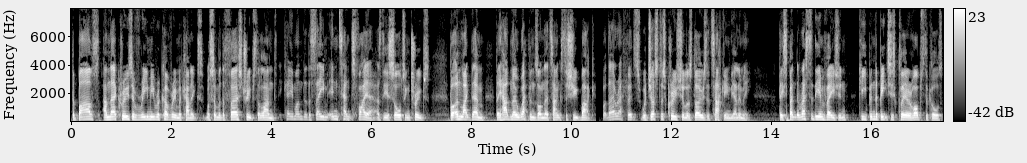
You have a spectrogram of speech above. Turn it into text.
the BARVs and their crews of REME recovery mechanics were some of the first troops to land. They came under the same intense fire as the assaulting troops, but unlike them, they had no weapons on their tanks to shoot back. But their efforts were just as crucial as those attacking the enemy. They spent the rest of the invasion keeping the beaches clear of obstacles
